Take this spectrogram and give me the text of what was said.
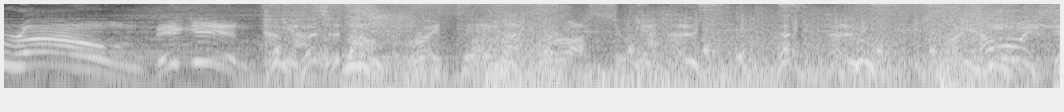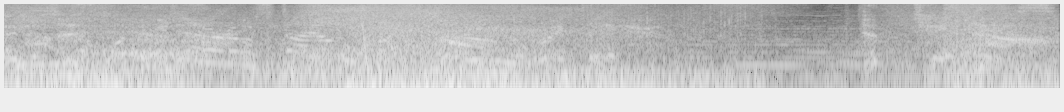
round. Begin. Right there! Here! Inferno style! Right there! Take this!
